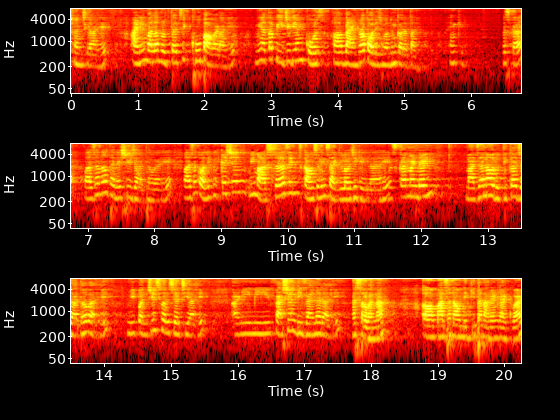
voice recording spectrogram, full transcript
वर्षांची आहे आणि मला नृत्याची खूप आवड आहे. मी आता P G D M course हा बँड्रा कॉलेजमधून करत आहे. थँक्यू नमस्कार. माझं नाव धनश्री जाधव आहे. माझं क्वालिफिकेशन मी मास्टर्स इन काउन्सिलिंग सायकोलॉजी केलं आहे. नमस्कार मंडळी. माझं नाव ऋतिका जाधव आहे. मी पंचवीस वर्षाची आहे आणि मी फॅशन डिझायनर आहे. सर्वांना माझं नाव निकिता नारायण गायकवाड.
